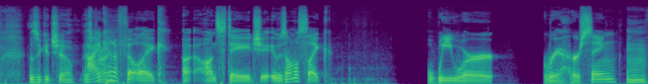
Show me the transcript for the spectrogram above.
it was a good show. I kind of felt like uh, on stage, it was almost like we were rehearsing, Mhm.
